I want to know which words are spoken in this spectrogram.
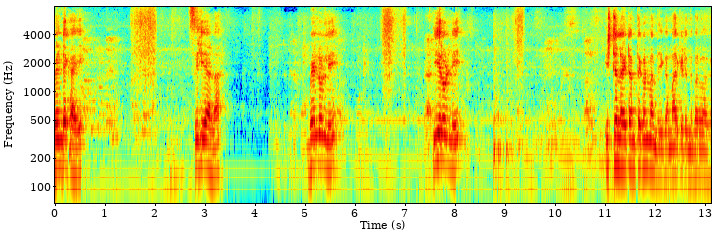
ಬೆಂಡೆಕಾಯಿ, ಸಿಹಿಯಾಳ, ಬೆಳ್ಳುಳ್ಳಿ, ಈರುಳ್ಳಿ. ಇಷ್ಟೆಲ್ಲ ಐಟಮ್ ತಗೊಂಡು ಬಂದೆ ಈಗ ಮಾರ್ಕೆಟಿಂದ ಬರುವಾಗ.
